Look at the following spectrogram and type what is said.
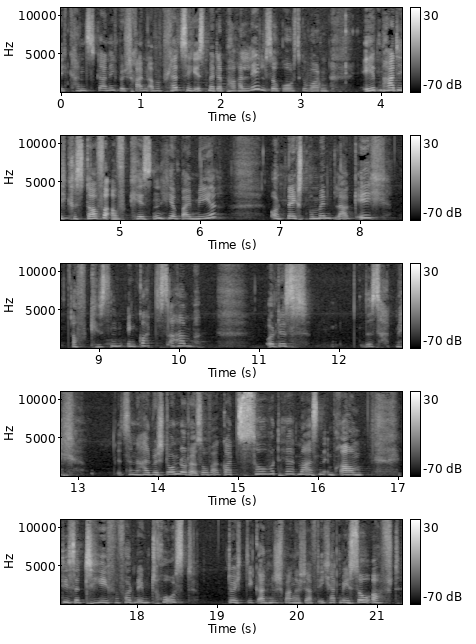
Ich kann es gar nicht beschreiben, aber plötzlich ist mir der Parallel so groß geworden. Eben hatte ich Christopher auf Kissen hier bei mir und nächsten Moment lag ich auf Kissen in Gottes Arm. Und das, das hat mich, jetzt eine halbe Stunde oder so, war Gott so dermaßen im Raum. Diese Tiefe von dem Trost durch die ganze Schwangerschaft. Ich hatte mich so oft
